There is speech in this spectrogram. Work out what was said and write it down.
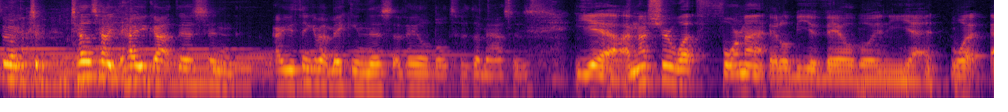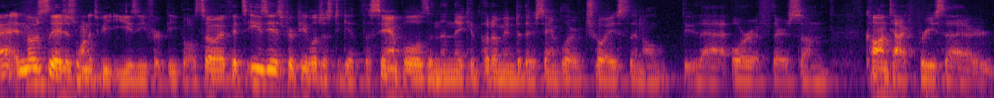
So t- tell us how you, how you got this, and are you thinking about making this available to the masses? Yeah, I'm not sure what format it'll be available in yet. What and mostly I just want it to be easy for people. So if it's easiest for people just to get the samples and then they can put them into their sampler of choice, then I'll do that. Or if there's some Kontakt preset, or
